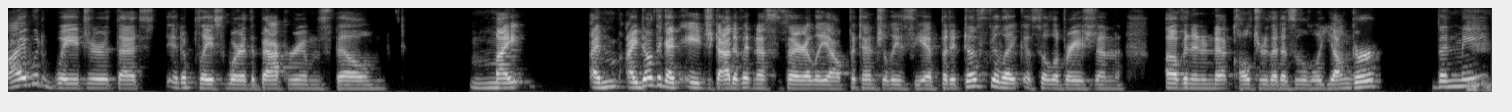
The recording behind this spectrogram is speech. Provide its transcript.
I would wager that in a place where the Backrooms film might I'm I don't think I've aged out of it necessarily. I'll potentially see it, but it does feel like a celebration of an internet culture that is a little younger than me. Mm-hmm.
